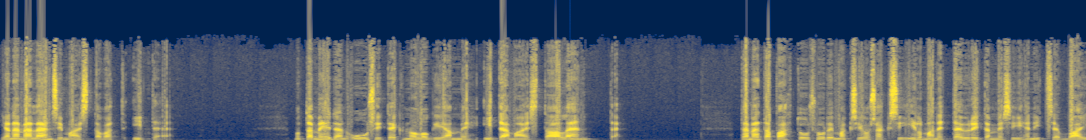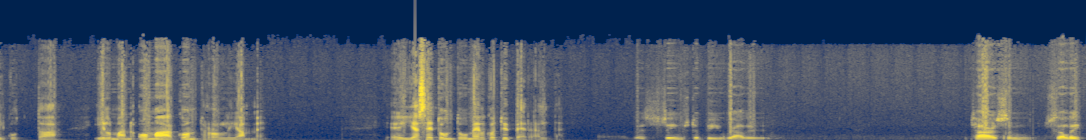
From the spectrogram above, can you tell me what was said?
ja nämä länsimaistavat itää. Mutta meidän uusi teknologiamme itämaistaa länttä. Tämä tapahtuu suurimmaksi osaksi ilman, että yritämme siihen itse vaikuttaa, ilman omaa kontrolliamme. Ja se tuntuu melko typerältä. This seems to be rather tiresome, silly.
